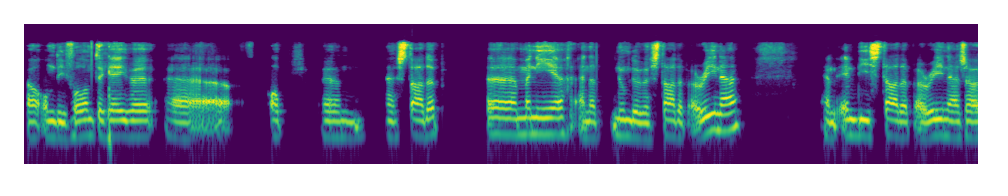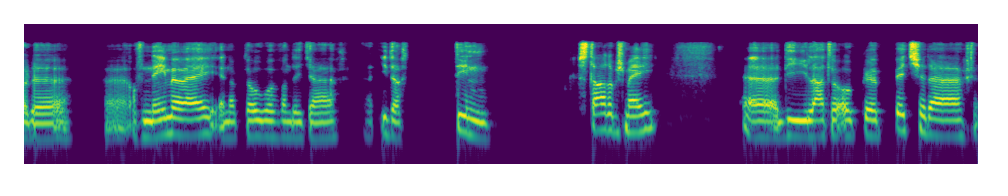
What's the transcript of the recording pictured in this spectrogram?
om die vorm te geven op een start-up manier. En dat noemden we Startup Arena. En in die Startup Arena zouden of nemen wij in oktober van dit jaar ieder tien startups mee. Uh, die laten we ook pitchen daar,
